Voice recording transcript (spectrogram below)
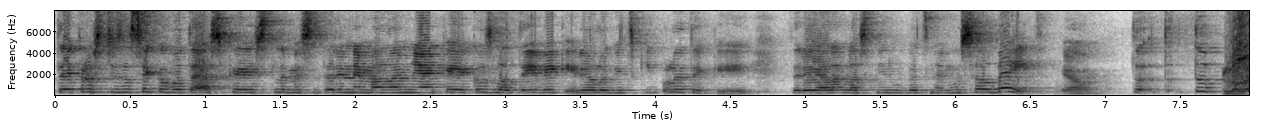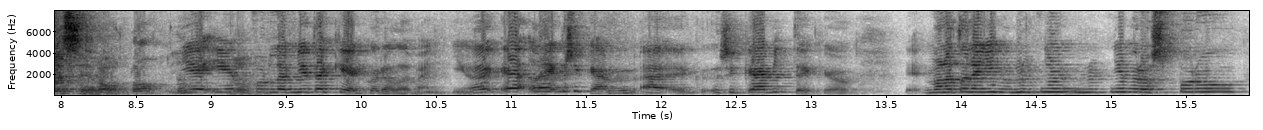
to, je prostě zase jako otázka, jestli my si tady nemalujeme nějaký jako zlatý věk ideologické politiky, který ale vlastně vůbec nemusel být, jo. To, to, to, No jasně, no, no, no, je, je no. podle mě taky jako relevantní. Ale, ale jak říkám, a jak říká Vítek, jo, ono to není nutně, nutně v rozporu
